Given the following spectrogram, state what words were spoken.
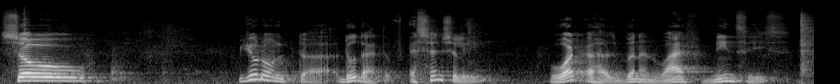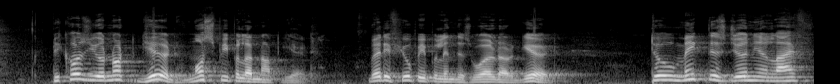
So, you don't uh, do that. Essentially, what a husband and wife means is, because you're not geared, most people are not geared. Very few people in this world are geared to make this journey of life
